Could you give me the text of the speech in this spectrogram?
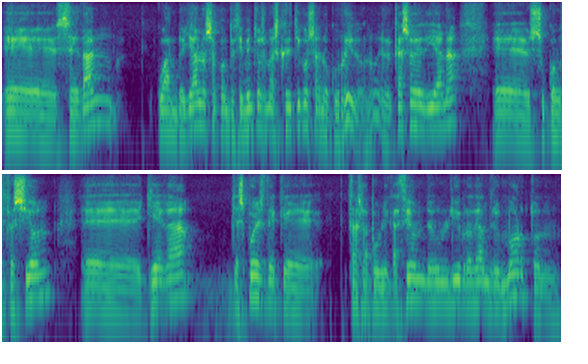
eh, se dan cuando ya los acontecimientos más críticos han ocurrido. En el caso de Diana, eh, su confesión llega después de que, tras la publicación de un libro de Andrew Morton,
